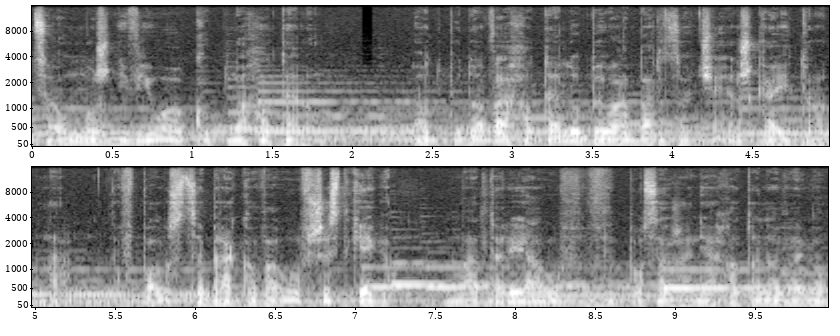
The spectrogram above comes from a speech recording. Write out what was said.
co umożliwiło kupno hotelu. Odbudowa hotelu była bardzo ciężka i trudna. W Polsce brakowało wszystkiego: materiałów, wyposażenia hotelowego,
